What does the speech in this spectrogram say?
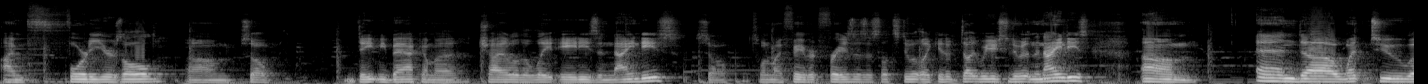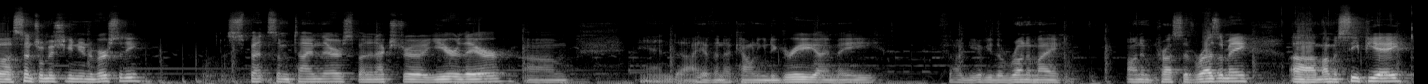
I'm 40 years old, um, so date me back. I'm a child of the late 80s and 90s, so it's one of my favorite phrases. Is let's do it like it, we used to do it in the 90s. Um, and uh, went to uh, Central Michigan University spent some time there, spent an extra year there. Um, and I have an accounting degree. I'm a, I'll give you the run of my unimpressive resume. Um, I'm a CPA.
